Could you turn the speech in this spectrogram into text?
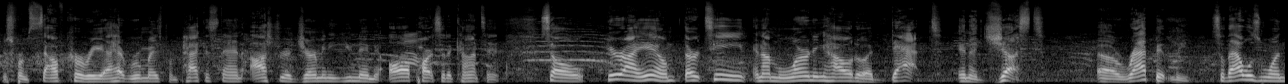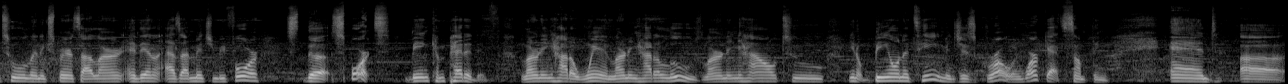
was from South Korea. I had roommates from Pakistan, Austria, Germany, you name it, all parts of the continent. So here I am, 13, and I'm learning how to adapt and adjust uh, rapidly. So that was one tool and experience I learned. And then, as I mentioned before, the sports, being competitive learning how to win, learning how to lose, learning how to, you know, be on a team and just grow and work at something. And uh,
